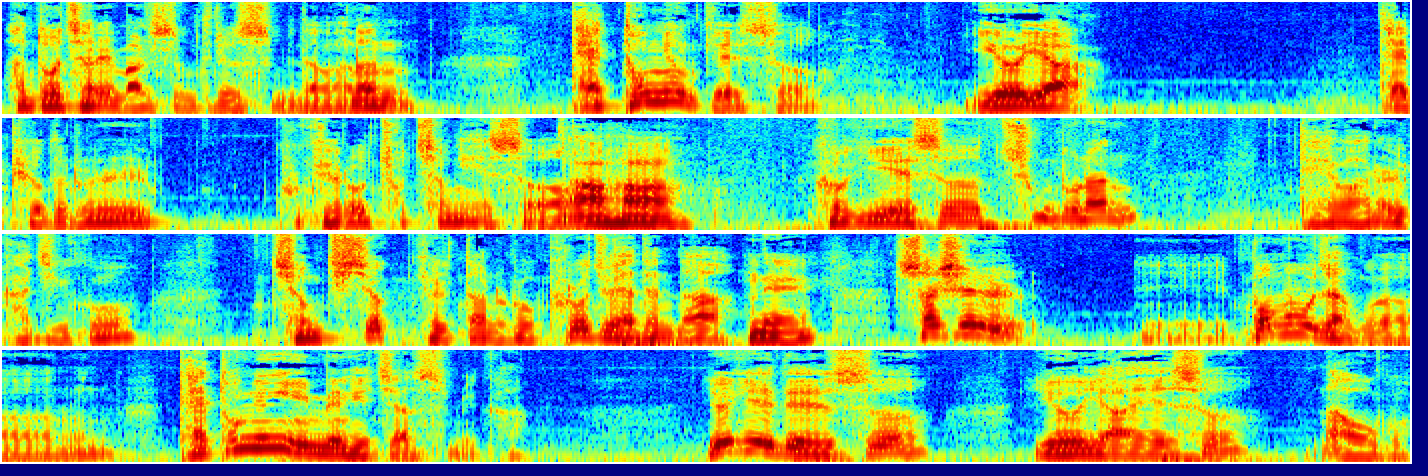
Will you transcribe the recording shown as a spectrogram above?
한 두 차례 말씀드렸습니다마는 대통령께서 여야 대표들을 국회로 초청해서 아하. 거기에서 충분한 대화를 가지고 정치적 결단으로 풀어줘야 된다. 네. 사실 이 법무부 장관은 대통령이 임명했지 않습니까? 여기에 대해서 여야에서 나오고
